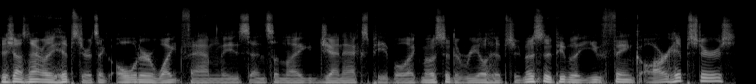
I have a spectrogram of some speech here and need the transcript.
Fishtown's not really hipster. It's like older white families and some like Gen X people. Like most of the real hipsters, most of the people that you think are hipsters,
